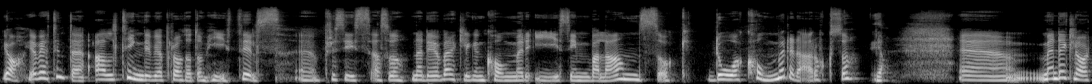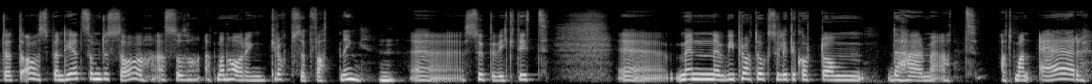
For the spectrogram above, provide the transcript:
ja, jag vet inte, allting det vi har pratat om hittills, eh, precis, alltså när det verkligen kommer i sin balans och då kommer det där också. Ja. Eh, men det är klart att avspändhet som du sa, alltså att man har en kroppsuppfattning, mm. eh, superviktigt. Eh, men vi pratade också lite kort om det här med att att man är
